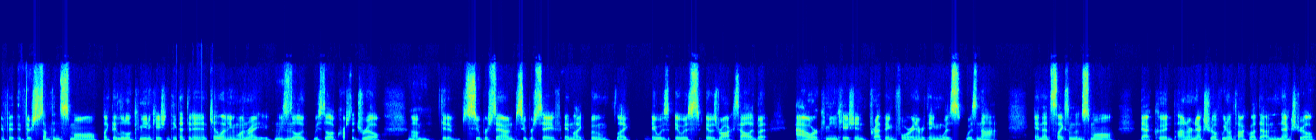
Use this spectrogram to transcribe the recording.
if, it, if there's something small like the little communication thing that didn't kill anyone right mm-hmm. we still we still crushed the drill um mm-hmm. did it super sound super safe and like boom like it was it was it was rock solid but our communication prepping for and everything was was not and that's like something small that could on our next drill if we don't talk about that on the next drill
